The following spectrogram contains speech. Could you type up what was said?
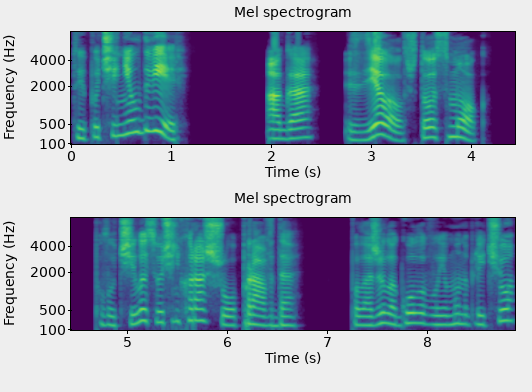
Ты починил дверь? Ага, сделал, что смог. Получилось очень хорошо, правда. Положила голову ему на плечо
